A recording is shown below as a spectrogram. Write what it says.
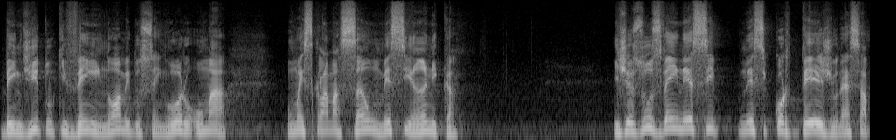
bendito o que vem em nome do Senhor, uma, uma exclamação messiânica. E Jesus vem nesse, nesse cortejo, nessa,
